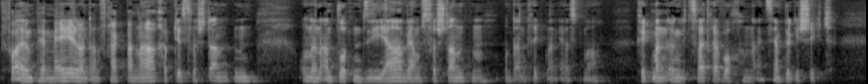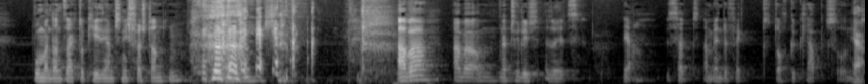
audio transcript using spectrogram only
vor allem per Mail und dann fragt man nach, habt ihr es verstanden? Und dann antworten sie, ja, wir haben es verstanden. Und dann kriegt man erstmal, kriegt man irgendwie zwei, drei Wochen ein Sample geschickt, wo man dann sagt, okay, sie haben es nicht verstanden. aber, aber natürlich, also jetzt, ja, es hat am Endeffekt doch geklappt und ja.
